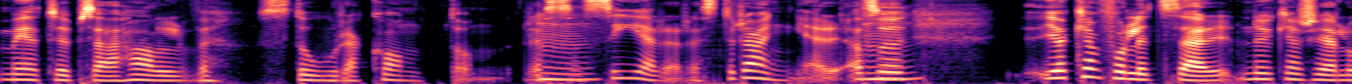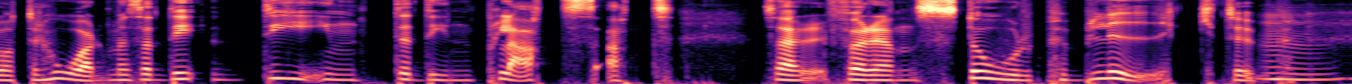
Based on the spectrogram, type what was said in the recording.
med typ så här halvstora konton recenserar restauranger. Alltså, Mm. Jag kan få lite så här, nu kanske jag låter hård, men så här, det, det är inte din plats att så här, för en stor publik typ Mm.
